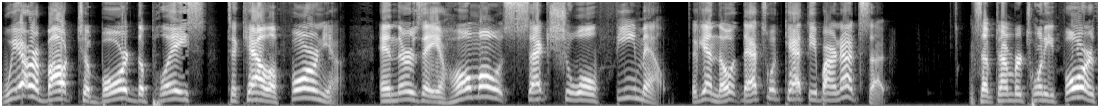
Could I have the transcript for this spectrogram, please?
We are about to board the place to California, and there's a homosexual female. Again, though, that's what Kathy Barnette said. September 24th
